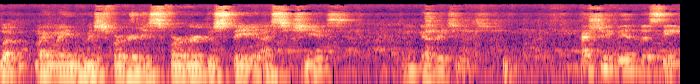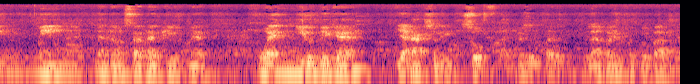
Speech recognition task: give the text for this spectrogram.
what my my wish for her is for her to stay as she is and never change. Has she been the same Ming Mendoza that you met when you began? Yeah. Actually. So far, ganun pa rin. Wala pa rin pagbabago.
